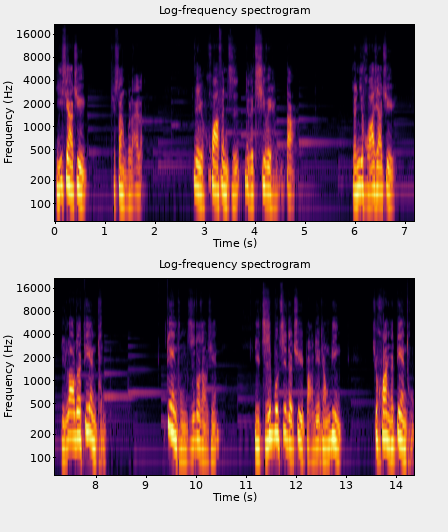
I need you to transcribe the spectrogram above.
一下去就上不来了。那个化粪池那个气味很大，人一滑下去，你捞个电筒，电筒值多少钱？你值不值得去把那条命去换个电筒？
